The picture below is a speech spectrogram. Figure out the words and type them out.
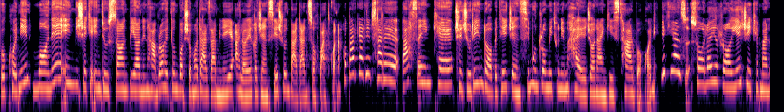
بکنین مانع این میشه که این دوستان بیان این همراهتون با شما در زمینه علایق جنسیشون بعدا صحبت کنن. خب برگردیم سر بحث این که چجوری این رابطه جنسیمون رو می‌تونیم هیجان انگیزتر بکنیم. یکی از سوالای رایجی که من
